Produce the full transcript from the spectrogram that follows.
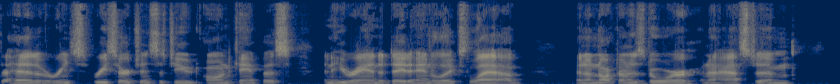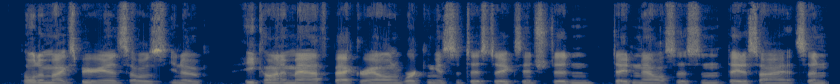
the head of a research institute on campus, and he ran a data analytics lab. And I knocked on his door and I asked him, told him my experience. I was, you know, econ and math background, working in statistics, interested in data analysis and data science, and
